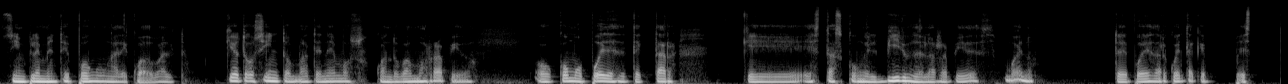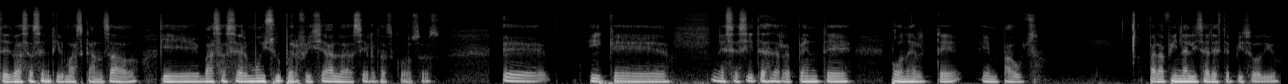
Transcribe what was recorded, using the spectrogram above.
simplemente pongo un adecuado alto. ¿Qué otro síntoma tenemos cuando vamos rápido? ¿O cómo puedes detectar que estás con el virus de la rapidez? Bueno, te puedes dar cuenta que te vas a sentir más cansado, que vas a ser muy superficial a ciertas cosas eh, y que necesitas de repente ponerte en pausa. Para finalizar este episodio,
